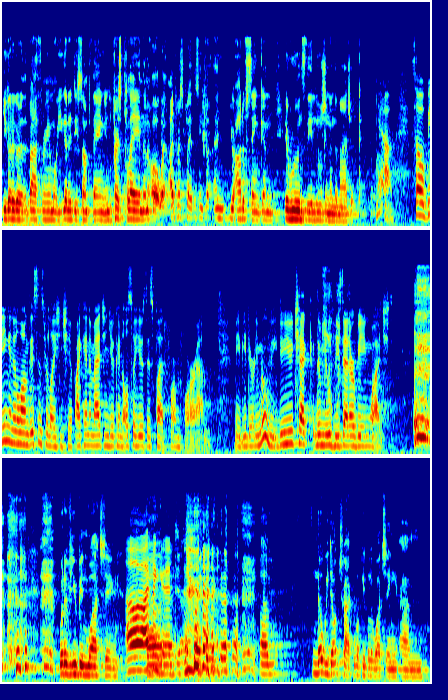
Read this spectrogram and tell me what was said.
you got to go to the bathroom or you got to do something and you press play and then, oh, I press play at the same time and you're out of sync and it ruins the illusion and the magic. Yeah. So being in a long distance relationship, I can imagine you can also use this platform for um, maybe a dirty movie. Do you check the movies that are being watched? what have you been watching? Oh, I've been uh, good. Yeah. um, no, we don't track what people are watching. Um,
